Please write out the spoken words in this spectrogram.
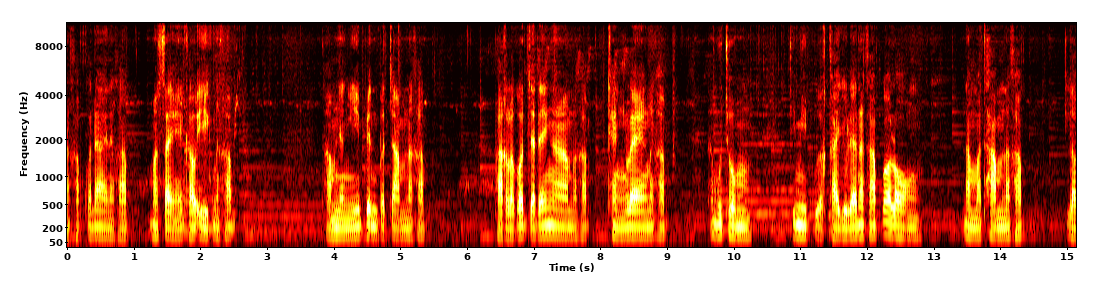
นะครับก็ได้นะครับ มาใส่ให้เขาอีกนะครับทำอย่างนี้เป็นประจำนะครับ ผักเราก็จะได้งามนะครับ แข็งแรงนะครับท่านผู้ชมที่มีเปลือกไข่อยู่แล้วนะครับ ก็ลองนำมาทำนะครับ เรา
